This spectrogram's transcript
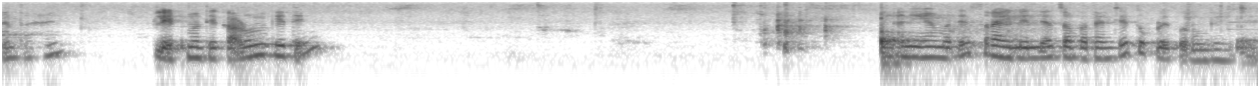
आता हे प्लेटमध्ये काढून घेते. राहिलेल्या चपात्यांचे तुकडे करून घ्यायचे.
